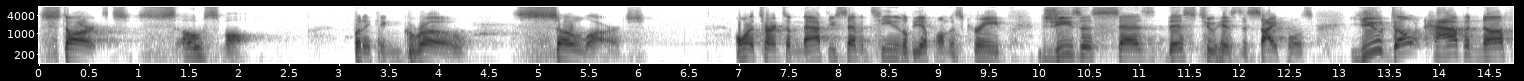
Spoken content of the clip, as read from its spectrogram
starts so small, but it can grow so large. I want to turn to Matthew 17, it'll be up on the screen. Jesus says this to his disciples You don't have enough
